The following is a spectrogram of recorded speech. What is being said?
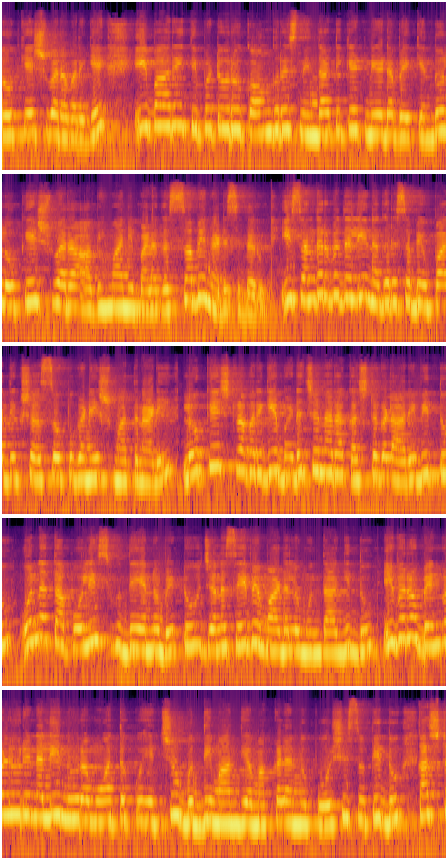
ಲೋಕೇಶ್ವರ್ ಅವರಿಗೆ ಈ ಬಾರಿ ತಿಪಟೂರು ಕಾಂಗ್ರೆಸ್ನಿಂದ ಟಿಕೆಟ್ ನೀಡಬೇಕೆಂದು ಲೋಕೇಶ್ವರ ಅಭಿಮಾನಿ ಬಳಗ ಸಭೆ ನಡೆಸಿದರು. ಈ ಸಂದರ್ಭದಲ್ಲಿ ನಗರಸಭೆ ಉಪಾಧ್ಯಕ್ಷ ಸೋಪು ಗಣೇಶ್ ಮಾತನಾಡಿ ಲೋಕೇಶ್ ಅವರಿಗೆ ಬಡಜನರ ಕಷ್ಟಗಳ ಅರಿವಿದ್ದು, ಉನ್ನತ ಪೊಲೀಸ್ ಹುದ್ದೆಯನ್ನು ಬಿಟ್ಟು ಜನಸೇವೆ ಮಾಡಲು ಮುಂದಾಗಿದ್ದು, ಇವರು ಬೆಂಗಳೂರಿನಲ್ಲಿ ನೂರ ಮೂವತ್ತಕ್ಕೂ ಹೆಚ್ಚು ಬುದ್ಧಿಮಾಂದ್ಯ ಮಕ್ಕಳನ್ನು ಪೋಷಿಸುತ್ತಿದ್ದು, ಕಷ್ಟ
